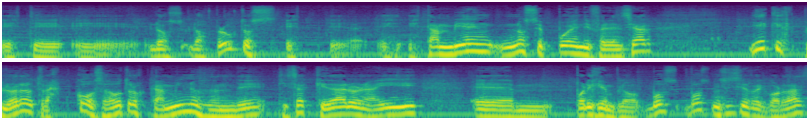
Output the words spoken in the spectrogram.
este, eh, los, productos eh, están bien, no se pueden diferenciar y hay que explorar otras cosas, otros caminos donde quizás quedaron ahí. por ejemplo, vos, vos no sé si recordás,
